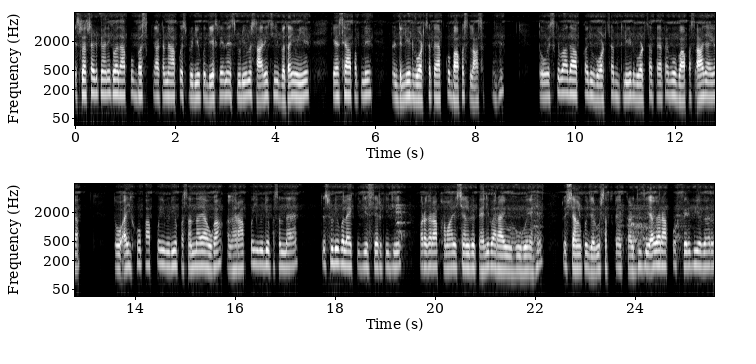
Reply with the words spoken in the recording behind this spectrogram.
इस वेबसाइट पे आने के बाद आपको बस क्या करना है, आपको इस वीडियो को देख लेना इस वीडियो में सारी चीज़ बताई हुई हैं, कैसे आप अपने डिलीट व्हाट्सएप ऐप को वापस ला सकते हैं। तो इसके बाद आपका जो व्हाट्सएप डिलीट व्हाट्सएप ऐप है, वो वापस आ जाएगा। तो आई होप आपको ये वीडियो पसंद आया होगा। अगर आपको ये वीडियो पसंद आया तो इस वीडियो को लाइक कीजिए शेयर कीजिए और अगर आप हमारे चैनल पे पहली बार आए हुए हैं तो इस चैनल को ज़रूर सब्सक्राइब कर दीजिए। अगर आपको फिर भी अगर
